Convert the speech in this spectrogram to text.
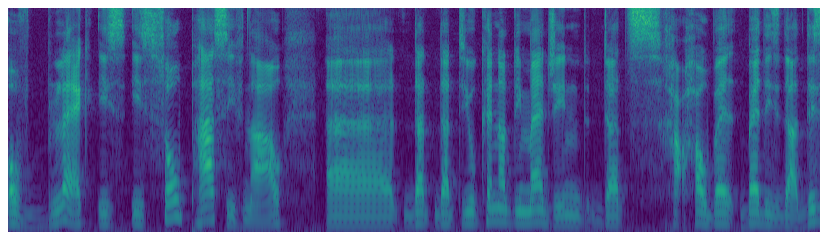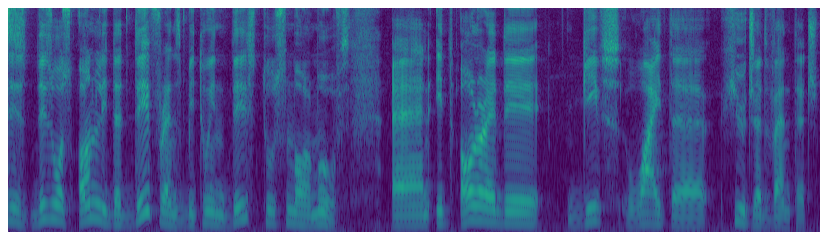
of black is is so passive now uh, that that you cannot imagine that's how, how bad, bad is that. This is this was only the difference between these two small moves. And it already gives white a huge advantage.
